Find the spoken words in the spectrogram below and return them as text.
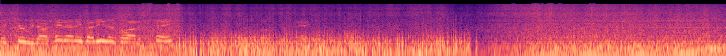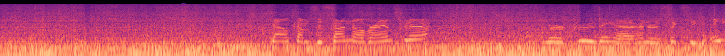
Make sure we don't hit anybody. There's a lot of space. Those boats are big. Comes the sun over Amsterdam. We're cruising at 168,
